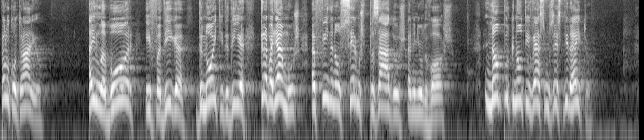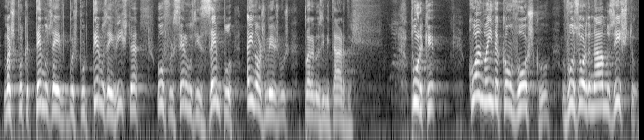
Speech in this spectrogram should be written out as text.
Pelo contrário, em labor e fadiga, de noite e de dia, trabalhamos a fim de não sermos pesados a nenhum de vós, não porque não tivéssemos esse direito mas porque temos mas por termos em vista oferecer-vos exemplo em nós mesmos para nos imitardes. Porque, quando ainda convosco vos ordenamos isto,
